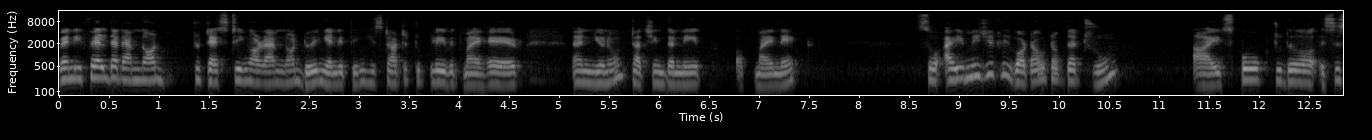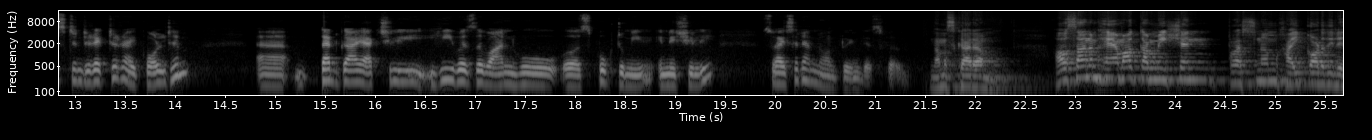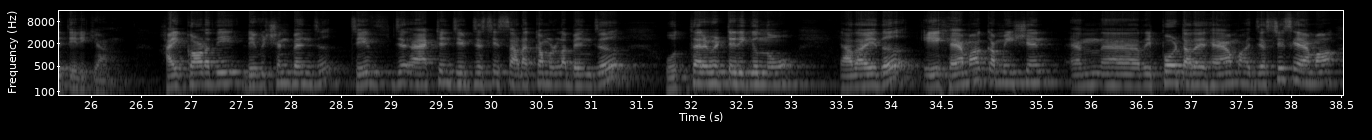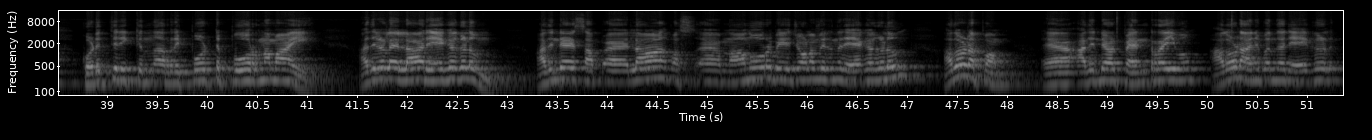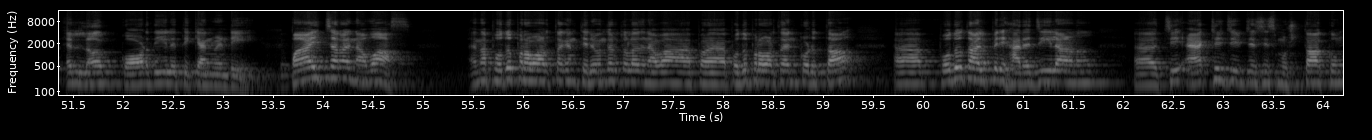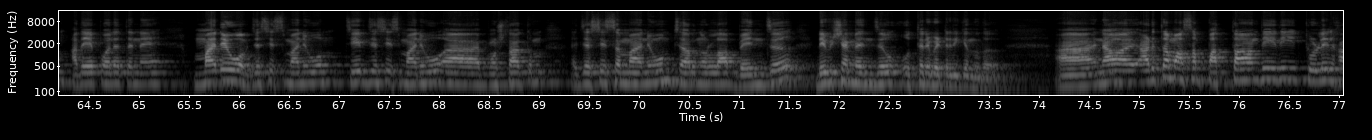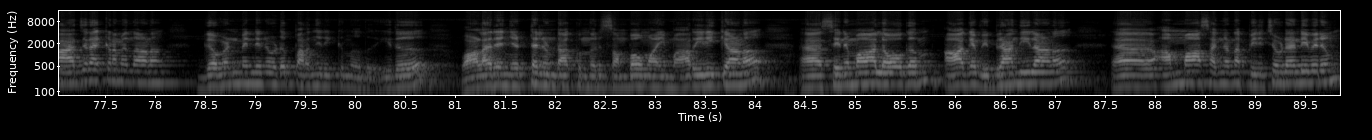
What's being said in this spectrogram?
when he felt that I'm not protesting or I'm not doing anything, he started to play with my hair and, you know, touching the nape of my neck. So I immediately got out of that room. I spoke to the assistant director, I called him. Uh, that guy actually, he was the one who uh, spoke to me initially. So I said, I'm not doing this film. നമസ്കാരം അവസാനം Hema commission പ്രശ്നം ഹൈക്കോടതിയിൽ എത്തിയിരിക്കുകയാണ് ഹൈക്കോടതി division bench chief acting chief justice അടക്കമുള്ള bench ഉത്തരവിട്ടിരിക്കുന്നു. അതായത് ഈ ഹേമ കമ്മീഷൻ എന്ന റിപ്പോർട്ട് അതായത് ഹേമ ജസ്റ്റിസ് ഹേമ കൊടുത്തിരിക്കുന്ന റിപ്പോർട്ട് പൂർണമായി. അതിലുള്ള എല്ലാ രേഖകളും അതിന്റെ സബ് എല്ലാ നാനൂറ് പേജോളം വരുന്ന രേഖകളും അതോടൊപ്പം അതിന്റെ പെൻഡ്രൈവും അതോടനുബന്ധ രേഖകൾ എല്ലാം കോടതിയിൽ എത്തിക്കാൻ വേണ്ടി. പായ്ച്ചറ നവാസ് എന്ന പൊതുപ്രവർത്തകൻ തിരുവനന്തപുരത്തുള്ള നവ പൊതുപ്രവർത്തകൻ കൊടുത്ത പൊതു താല്പര്യ ഹർജിയിലാണ് ചീ ആക്ടിംഗ് ചീഫ് ജസ്റ്റിസ് മുഷ്താഖും അതേപോലെ തന്നെ മനുവും ജസ്റ്റിസ് മനുവും ചീഫ് ജസ്റ്റിസ് മനുവും മുഷ്താഖും ജസ്റ്റിസ് മനുവും ചേർന്നുള്ള ബെഞ്ച് ഡിവിഷൻ ബെഞ്ച് ഉത്തരവിട്ടിരിക്കുന്നത്. അടുത്ത മാസം പത്താം തീയതിക്കുള്ളിൽ ഹാജരാക്കണമെന്നാണ് ഗവൺമെന്റിനോട് പറഞ്ഞിരിക്കുന്നത്. ഇത് വളരെ ഞെട്ടലുണ്ടാക്കുന്ന ഒരു സംഭവമായി മാറിയിരിക്കുകയാണ്. സിനിമാ ലോകം ആകെ വിഭ്രാന്തിയിലാണ്. അമ്മ സംഘടന പിരിച്ചുവിടേണ്ടി വരും.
